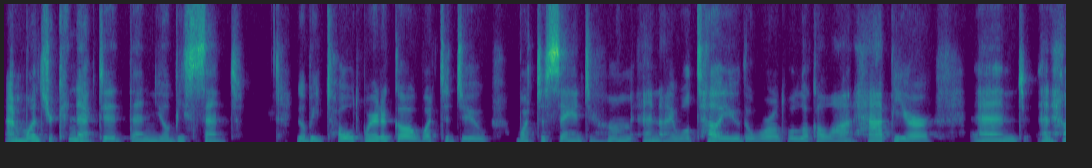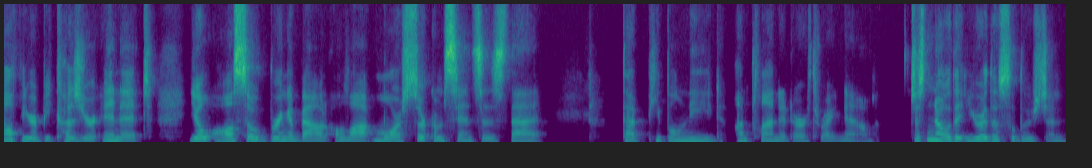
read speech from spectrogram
And once you're connected, then you'll be sent. You'll be told where to go, what to do, what to say, and to whom. And I will tell you, the world will look a lot happier and, and healthier because you're in it. You'll also bring about a lot more circumstances that, that people need on planet Earth right now. Just know that you're the solution.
